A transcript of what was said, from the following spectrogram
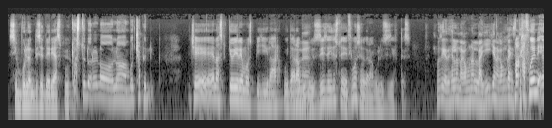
συμβούλιο της εταιρείας που «Κάστε το ρε να, να μπω Champions League». Και ένας πιο ήρεμος π.χ. Λάρκου ή Ναι. Ταραπουλούζης, είδες τον εθίμος είναι ο Ταραπουλούζης εχθές; Θυμάσαι γιατί θέλαν να κάνουν αλλαγή και να κάνουν Μα καθυστέρηση. αφού είναι- ε,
